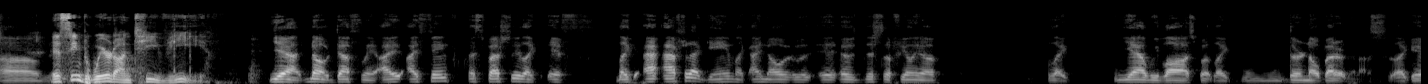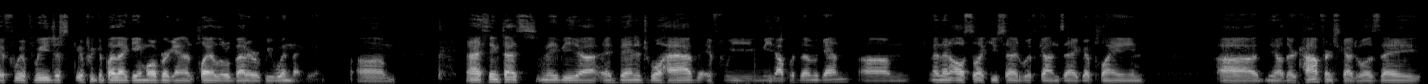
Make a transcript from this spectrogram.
Um, It seemed weird on TV. Yeah, no, definitely. I I think especially like if like a- after that game, like I know it was it, it was just a feeling of like yeah, we lost, but like they're no better than us. Like if if we just if we could play that game over again and play a little better, we win that game. Um, and I think that's maybe an advantage we'll have if we meet up with them again. Um, and then also, like you said, with Gonzaga playing, uh, you know, their conference schedule is they.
